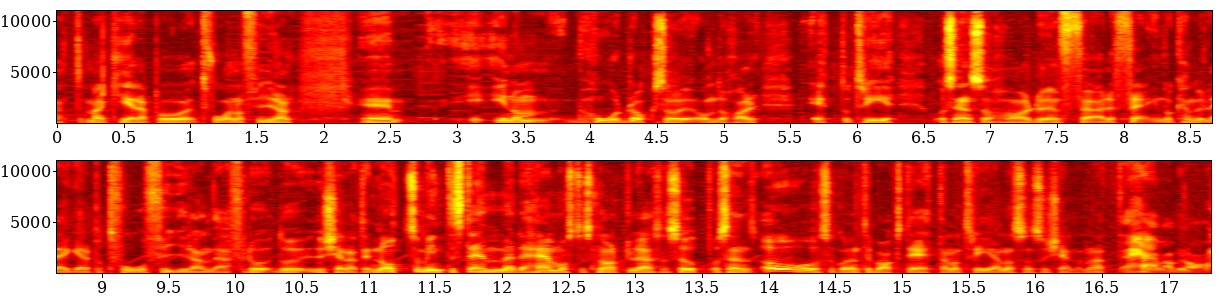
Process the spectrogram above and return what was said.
att markera på tvåan och fyran. Inom hårdrock så om du har ett och tre och sen så har du en förefräng, då kan du lägga det på två och fyran där för då, då du känner att det är något som inte stämmer, det här måste snart lösas upp och sen oh, så går den tillbaka till ettan och trean och sen så känner man att det här var bra.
